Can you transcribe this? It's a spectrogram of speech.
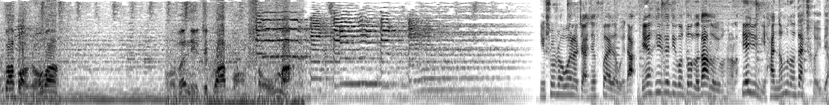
这瓜保熟吗？我问你，这瓜保熟吗？你说说，为了展现父爱的伟大，连黑客帝国斗子弹都用上了，编剧你还能不能再扯一点？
